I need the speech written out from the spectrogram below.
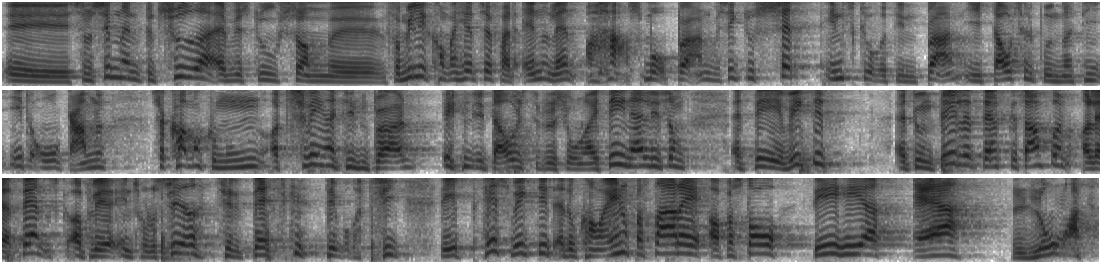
øh, som simpelthen betyder, at hvis du som øh, familie kommer hertil fra et andet land og har små børn, hvis ikke du selv indskriver dine børn i dagtilbud, når de er et år gamle, så kommer kommunen og tvinger dine børn ind i daginstitutioner. Og ideen er ligesom, at det er vigtigt, at du er en del af det danske samfund og lærer dansk og bliver introduceret til det danske demokrati. Det er pis vigtigt, at du kommer ind fra start af og forstår, at det her er lort.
